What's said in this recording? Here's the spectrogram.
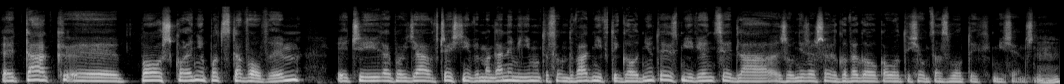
E, Tak, e, po szkoleniu podstawowym, e, czyli jak powiedziałem wcześniej, wymagane minimum to są dwa dni w tygodniu, to jest mniej więcej dla żołnierza szeregowego około 1000 zł miesięcznie. Mhm.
